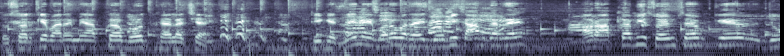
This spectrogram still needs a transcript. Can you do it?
तो सर के बारे में आपका बहुत ख्याल अच्छा है। ठीक है। नहीं नहीं बरोबर है। जो भी काम कर रहे हैं और आपका भी स्वयं सेवक के जो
